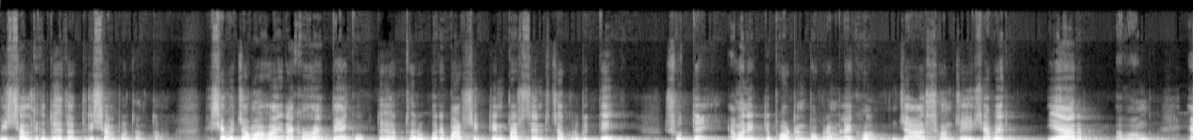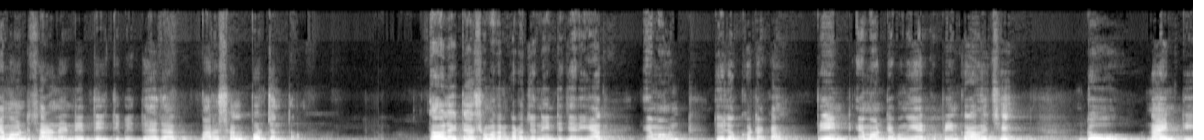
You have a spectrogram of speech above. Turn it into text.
বিশ সাল থেকে দুই হাজার ত্রিশ সাল পর্যন্ত। হিসেবে জমা হয়, রাখা হয়, ব্যাংক উক্ত অর্থের উপরে বার্ষিক টেন পার্সেন্ট চক্রবৃদ্ধি সুদ দেয়। এমন একটি ফরটেন প্রোগ্রাম লেখো যা সঞ্চয় হিসাবের ইয়ার এবং অ্যামাউন্ট ছাড়ানোর নির্দেশ দিবে দু হাজার বারো সাল পর্যন্ত। তাহলে এটা সমাধান করার জন্য ইন্টেজার ইয়ার অ্যামাউন্ট দুই লক্ষ টাকা প্রিন্ট অ্যামাউন্ট এবং ইয়ারকে প্রিন্ট করা হয়েছে। ডু নাইনটি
